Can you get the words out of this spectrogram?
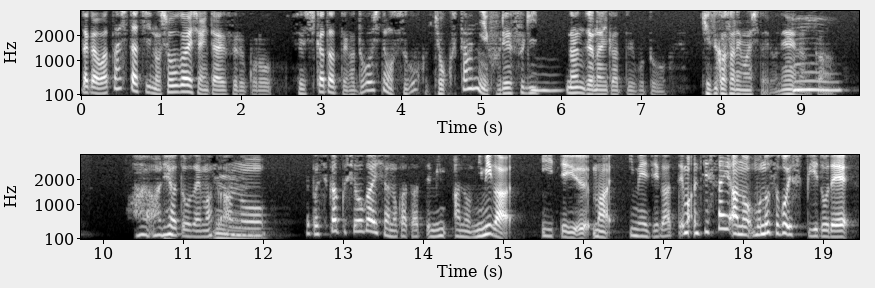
だから私たちの障害者に対するこの接し方っていうのはどうしてもすごく極端に触れすぎなんじゃないかっていうことを気づかされましたよね、なんか。はい、ありがとうございます。あの、やっぱ視覚障害者の方ってみ、あの、耳がいいっていう、まあ、イメージがあって、まあ、実際、あの、ものすごいスピードで、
